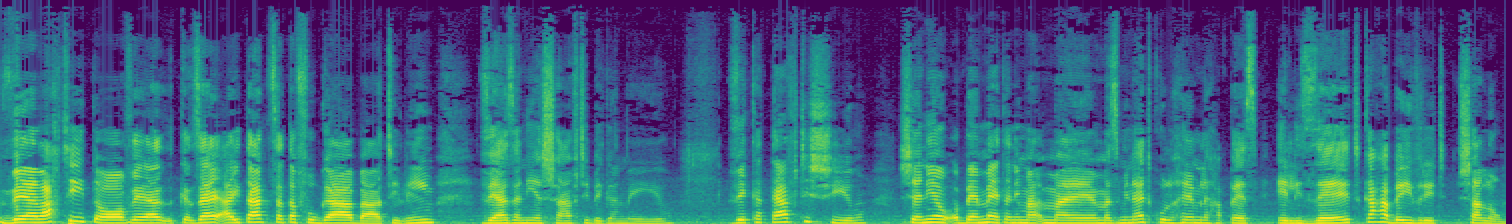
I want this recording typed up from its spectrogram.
והלכתי איתו, וזו הייתה קצת הפוגה בטילים, ואז אני ישבתי בגן מאיר, וכתבתי שיר. שאני באמת, אני מזמינה את כולכם לחפש אליזט, ככה בעברית, שלום.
